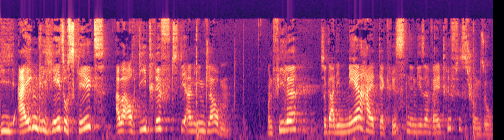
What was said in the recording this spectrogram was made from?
die eigentlich Jesus gilt, aber auch die trifft, die an ihn glauben. Und viele, sogar die Mehrheit der Christen in dieser Welt trifft es schon so.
